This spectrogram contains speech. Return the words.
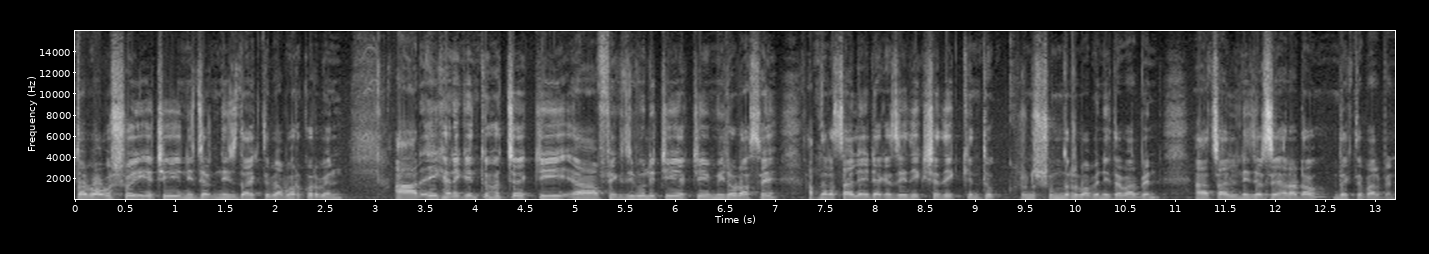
তবে অবশ্যই এটি নিজের নিজ দায়িত্বে ব্যবহার করবেন। আর এইখানে কিন্তু হচ্ছে একটি ফ্লেক্সিবিলিটি একটি মিরর আছে। আপনারা চাইলে এটাকে যেদিক সেদিক কিন্তু সুন্দরভাবে নিতে পারবেন। চাইলে নিজের চেহারাটাও দেখতে পারবেন।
